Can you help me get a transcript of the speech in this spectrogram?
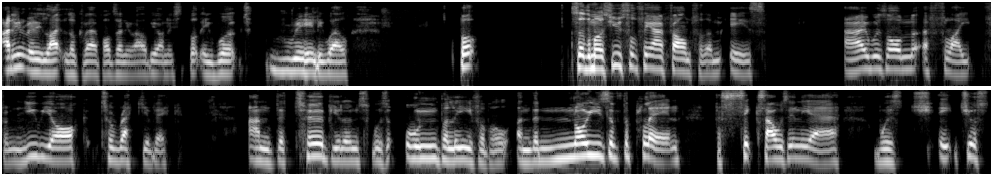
I didn't really like the look of AirPods anyway. I'll be honest, but they worked really well. But so the most useful thing I found for them is I was on a flight from New York to Reykjavik, and the turbulence was unbelievable, and the noise of the plane for six hours in the air was it just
